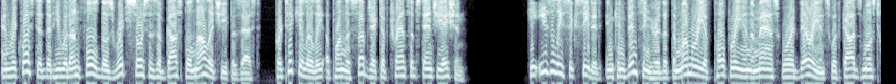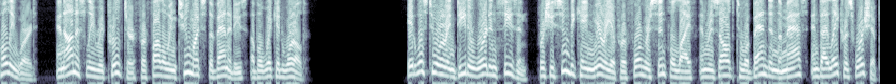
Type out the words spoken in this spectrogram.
and requested that he would unfold those rich sources of gospel knowledge he possessed, particularly upon the subject of transubstantiation. He easily succeeded in convincing her that the mummery of popery and the Mass were at variance with God's most holy word, and honestly reproved her for following too much the vanities of a wicked world. It was to her indeed a word in season, for she soon became weary of her former sinful life and resolved to abandon the Mass and idolatrous worship.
